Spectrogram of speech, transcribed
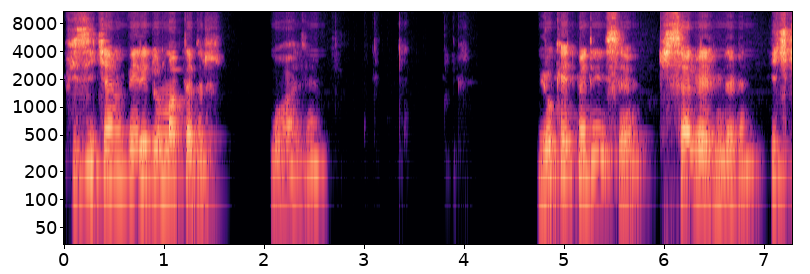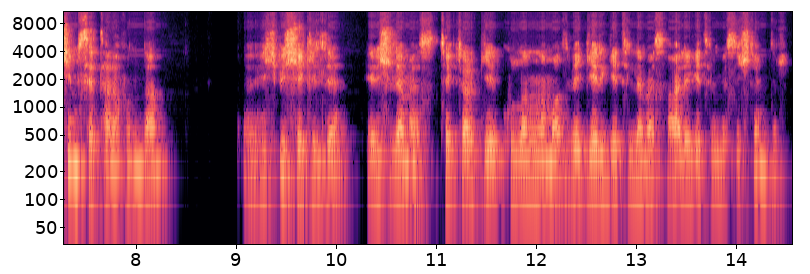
fiziken veri durmaktadır bu halde. Yok etmede ise kişisel verilerin hiç kimse tarafından e, hiçbir şekilde erişilemez, tekrar geri kullanılamaz ve geri getirilemez hale getirilmesi işlemidir.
